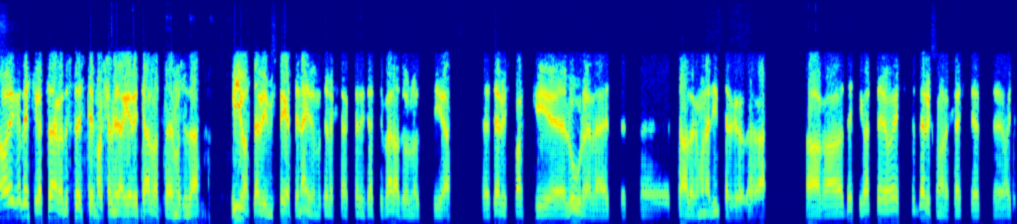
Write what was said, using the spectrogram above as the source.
no ega testikatse aegadest tõesti ei maksa midagi eriti arvata ja ma seda viimast läbimist tegelikult ei näinud, ma selleks ajaks olin sealt juba ära tulnud siia eh, Service Parki eh, luurele, et, et saada ka mõned intervjuud, aga, aga testikatse ju Eestis tervikuna läks hästi, et eh, Ott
